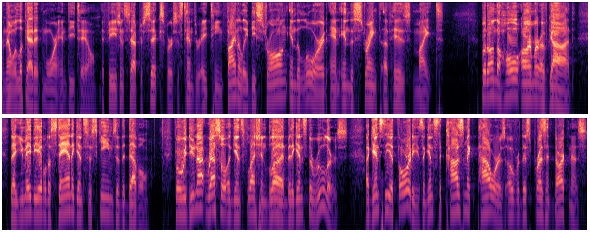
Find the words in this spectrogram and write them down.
and then we'll look at it more in detail. Ephesians chapter 6, verses 10 through 18. Finally, be strong in the Lord and in the strength of his might. Put on the whole armor of God, that you may be able to stand against the schemes of the devil. For we do not wrestle against flesh and blood, but against the rulers, against the authorities, against the cosmic powers over this present darkness,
